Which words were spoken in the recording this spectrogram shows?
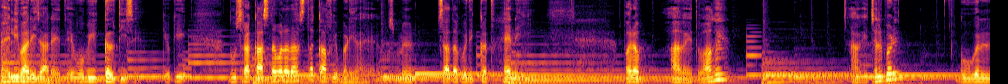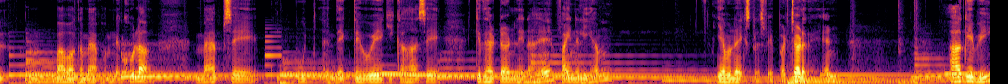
पहली बार ही जा रहे थे, वो भी गलती से, क्योंकि दूसरा कासना वाला रास्ता काफ़ी बढ़िया है, उसमें ज़्यादा कोई दिक्कत है नहीं। पर अब आ गए तो आ गए। आगे चल पड़े। गूगल बाबा का मैप हमने खोला। मैप से पूछ, देखते हुए कि कहाँ से किधर टर्न लेना है? फाइनली हम यमुना एक्सप्रेस वे पर चढ़ गए। एंड आगे भी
